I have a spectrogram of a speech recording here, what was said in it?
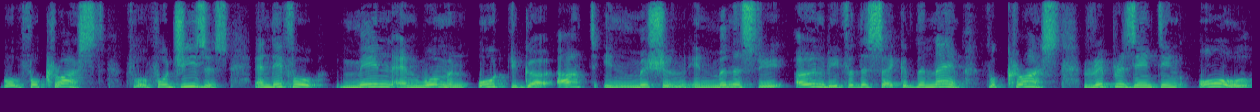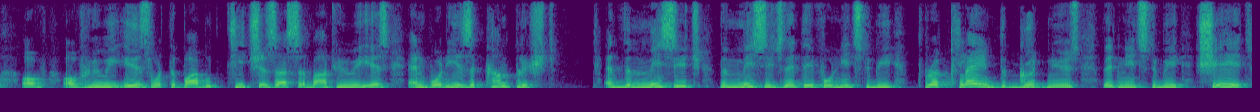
for, for Christ, for, for Jesus. And therefore, men and women ought to go out in mission, in ministry, only for the sake of the name, for Christ, representing all of, of who He is, what the Bible teaches us about who He is, and what He has accomplished. And the message, the message that therefore needs to be proclaimed, the good news that needs to be shared.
